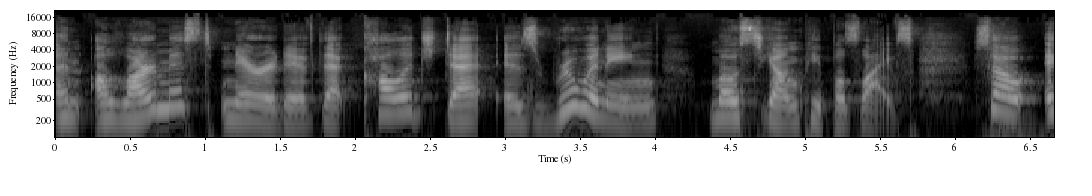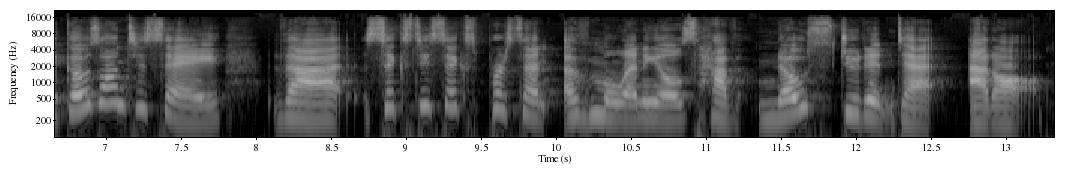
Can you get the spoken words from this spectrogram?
an alarmist narrative that college debt is ruining most young people's lives. So it goes on to say that 66% of millennials have no student debt at all.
